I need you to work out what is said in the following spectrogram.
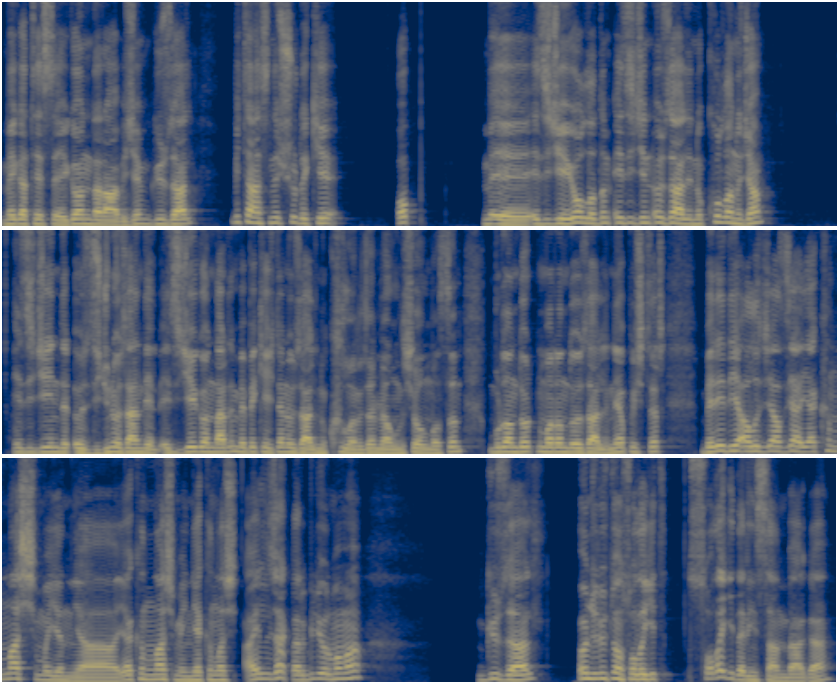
Mega Tesla'ya gönder abicim. Güzel. Bir tanesini de şuradaki hop e, eziciye yolladım. Ezicinin özelliğini kullanacağım. Eziciyi indir. Ezicinin özelliğini değil. Eziciye gönderdim. Bebek ejden özelliğini kullanacağım. Yanlış olmasın. Buradan 4 numaranın da özelliğini yapıştır. Belediye alacağız ya. Yakınlaşmayın ya. Yakınlaşmayın. Yakınlaş. Ayrılacaklar biliyorum ama. Güzel. Önce lütfen sola git. Sola gider insan be aga.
